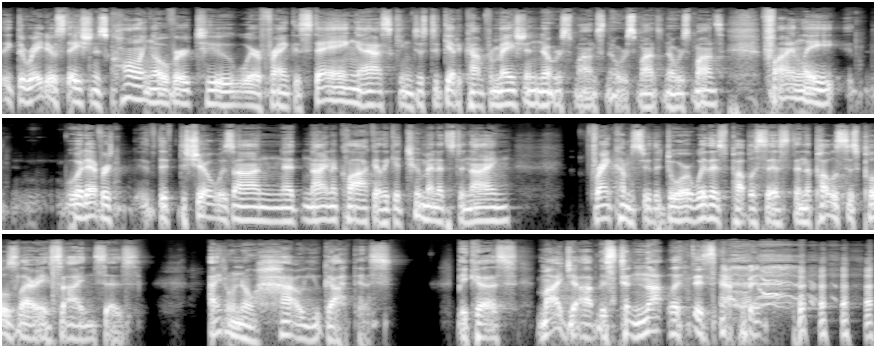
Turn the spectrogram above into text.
like the radio station is calling over to where Frank is staying, asking just to get a confirmation. No response, no response, no response. Finally, whatever, the, the show was on at nine o'clock, like at two minutes to nine Frank comes through the door with his publicist, and the publicist pulls Larry aside and says, I don't know how you got this because my job is to not let this happen.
